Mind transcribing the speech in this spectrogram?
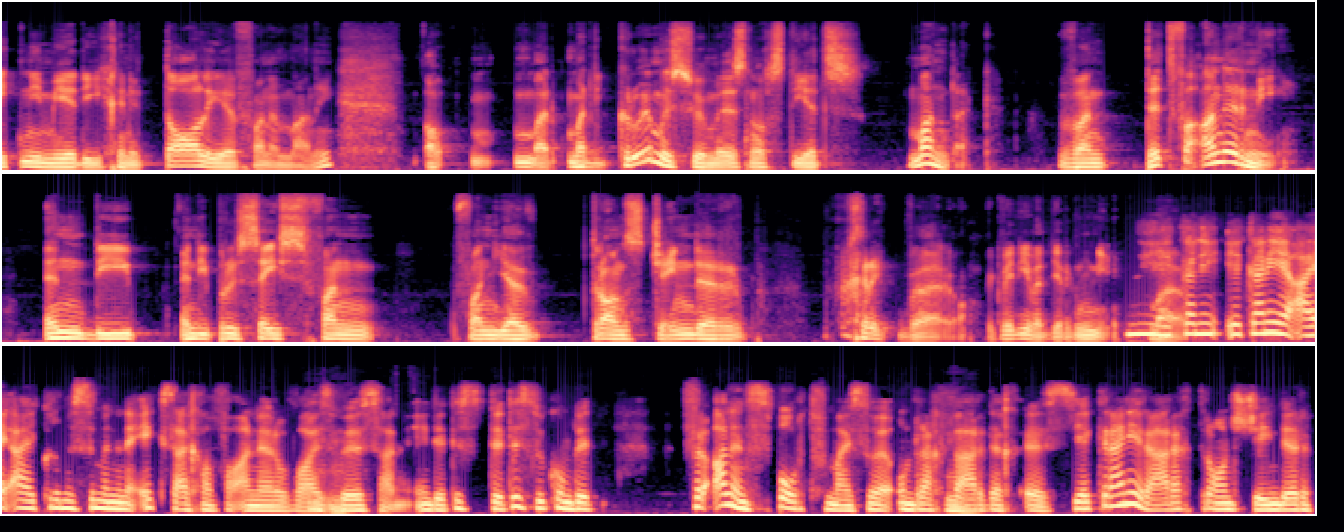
het nie meer die genitalie van 'n man nie. Al, maar maar die kromosome is nog steeds manlik. Want dit verander nie in die in die proses van van jou transgender ek weet nie wat jy doen nie. Nee, jy maar kan nie jy kan nie 'n AI kromosoom in 'n XY gaan verander of vice Mm. versa nie. En dit is dit is hoekom dit veral in sport vir my so onregverdig is. Jy kry nie regtig transgender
